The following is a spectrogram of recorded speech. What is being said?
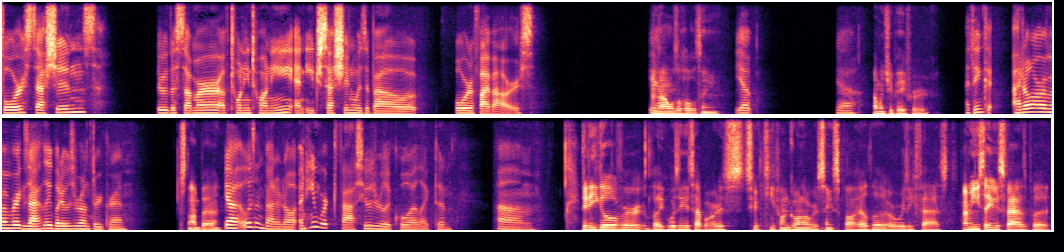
four sessions through the summer of 2020 and each session was about 4 to 5 hours. And that was the whole thing. Yep. Yeah. How much you pay for it? I think I don't remember exactly, but it was around three grand. It's not bad. Yeah, it wasn't bad at all. And he worked fast. He was really cool. I liked him. Um, Did he go over like was he the type of artist to keep on going over Saint Spa hella or was he fast? I mean you say he was fast, but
